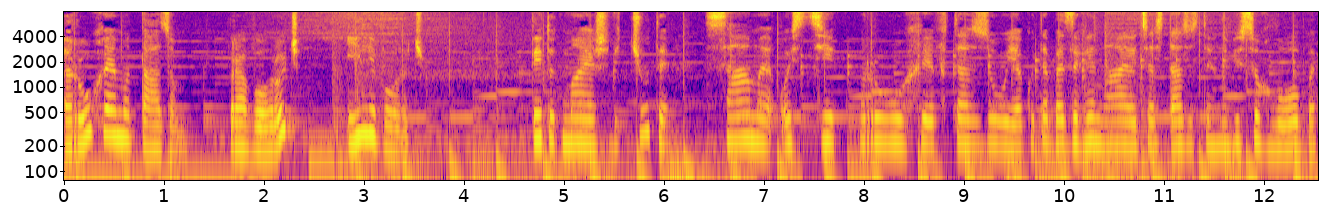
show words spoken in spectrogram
рухаємо тазом праворуч і ліворуч. Ти тут маєш відчути саме ось ці рухи в тазу, як у тебе згинаються з тазостегнові суглоби,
